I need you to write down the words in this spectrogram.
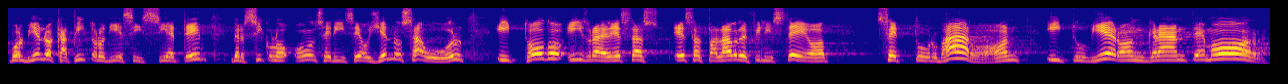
Volviendo al capítulo 17, versículo 11 dice, oyendo Saúl y todo Israel estas, estas palabras de Filisteo, se turbaron y tuvieron gran temor.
